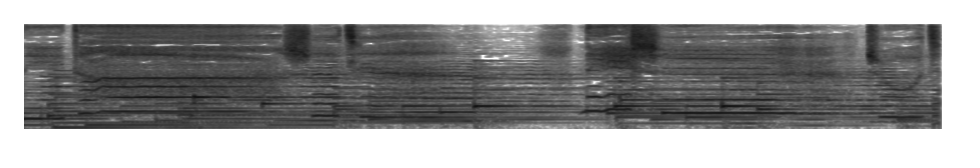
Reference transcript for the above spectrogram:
你的世界你是主角。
